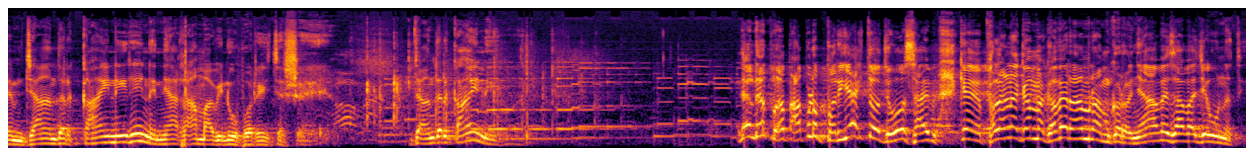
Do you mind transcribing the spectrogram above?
એમ જ્યાં અંદર કાંઈ નહીં રહે ને, ત્યાં રામ આવીને ઊભો રહી જશે. જ્યાં અંદર કાંઈ નહીં. આપણો પર્યાય તો જુઓ સાહેબ, કે ફલાણા ગામમાં હવે રામ રામ કરો ત્યાં હવે જવા જેવું નથી.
